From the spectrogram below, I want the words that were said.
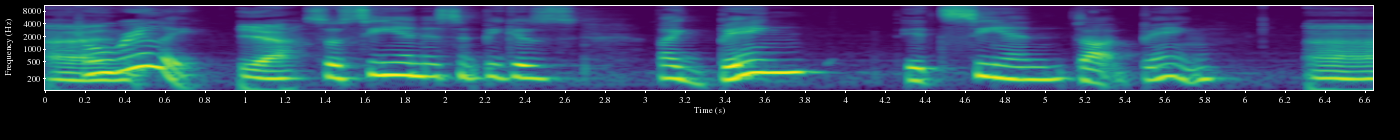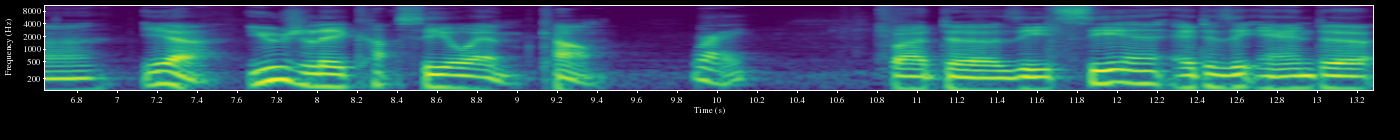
oh, really? Yeah. So CN isn't because, like Bing, it's cn.bing, Uh, yeah. Usually com com. right? but uh, the CN at the end, uh,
